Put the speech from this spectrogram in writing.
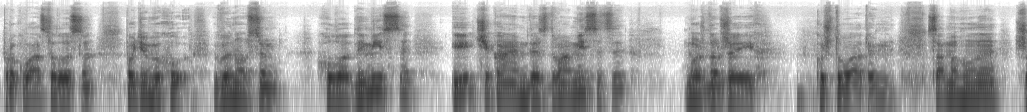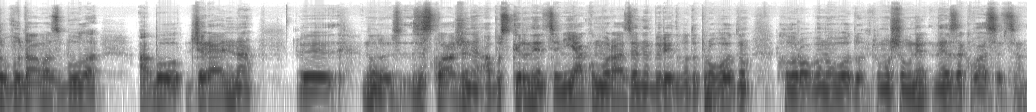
проквасилося. Потім виносимо в холодне місце і чекаємо десь 2 місяці, можна вже їх куштувати. Саме головне, щоб вода у вас була або джерельна, е, ну, зі або з керниці. Ніякому разі не беріть водопроводну хлоровану воду, тому що вони не заквасяться.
